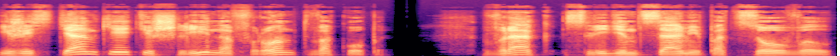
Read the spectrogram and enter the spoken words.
и жестянки эти шли на фронт в окопы. Враг с леденцами подсовывал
